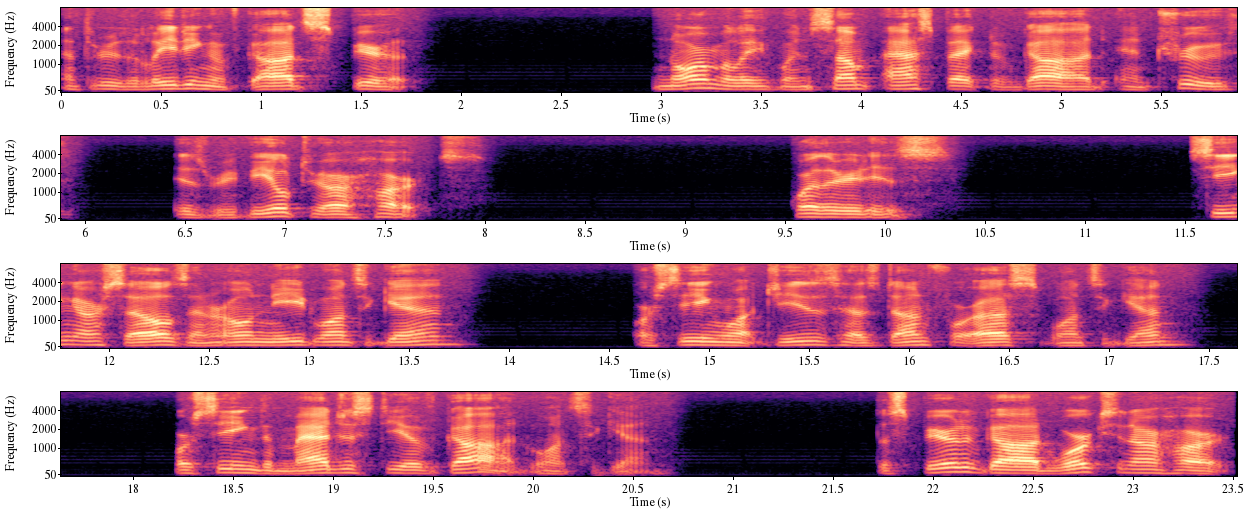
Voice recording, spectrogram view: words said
and through the leading of God's Spirit. Normally, when some aspect of God and truth is revealed to our hearts, whether it is seeing ourselves and our own need once again, or seeing what Jesus has done for us once again, or seeing the majesty of God once again. The Spirit of God works in our heart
